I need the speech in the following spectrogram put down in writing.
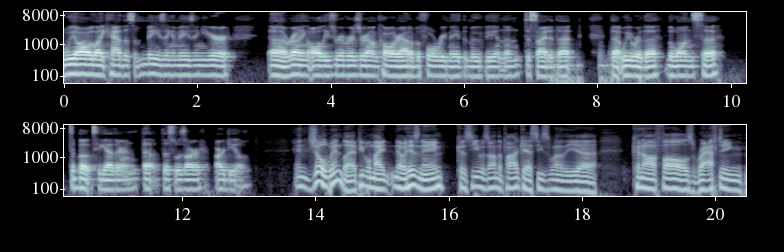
we all like had this amazing, amazing year uh, running all these rivers around Colorado before we made the movie and then decided that that we were the the ones to to boat together and that this was our our deal. And Joel Winblad, people might know his name because he was on the podcast. He's one of the uh, Kanawha Falls rafting,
